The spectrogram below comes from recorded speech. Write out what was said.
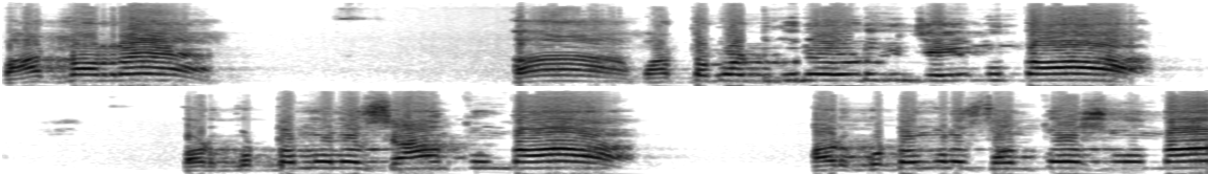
మాట్లాడరే. మట్ట పట్టుకునేవాడికి చేయముందా? వాడి కుటుంబంలో శాంతి ఉందా? వాడి కుటుంబంలో సంతోషం ఉందా?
